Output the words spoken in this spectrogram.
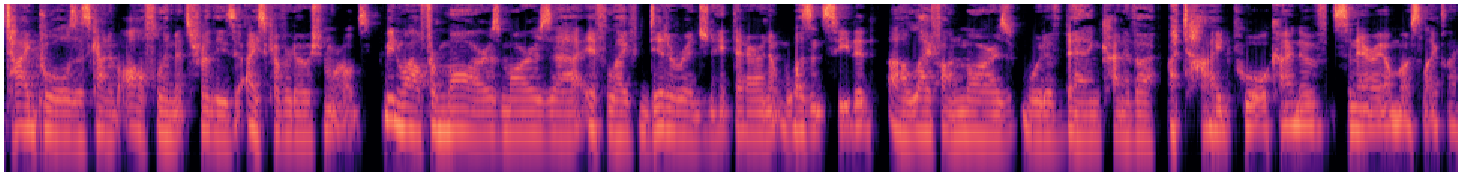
tide pools is kind of off limits for these ice covered ocean worlds. Meanwhile, for Mars, Mars, uh, if life did originate there and it wasn't seeded, uh, life on Mars would have been kind of a, a tide pool kind of scenario, most likely.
